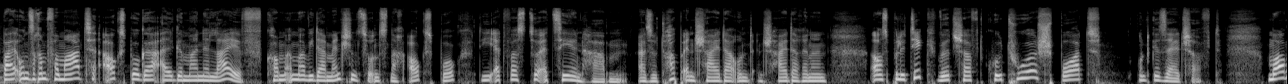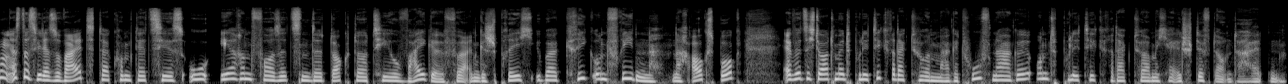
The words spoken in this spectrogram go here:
Bei unserem Format Augsburger Allgemeine Live kommen immer wieder Menschen zu uns nach Augsburg, die etwas zu erzählen haben. Also Top-Entscheider und Entscheiderinnen aus Politik, Wirtschaft, Kultur, Sport, und Gesellschaft. Morgen ist es wieder soweit. Da kommt der CSU-Ehrenvorsitzende Dr. Theo Weigel für ein Gespräch über Krieg und Frieden nach Augsburg. Er wird sich dort mit Politikredakteurin Margit Hufnagel und Politikredakteur Michael Stifter unterhalten.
